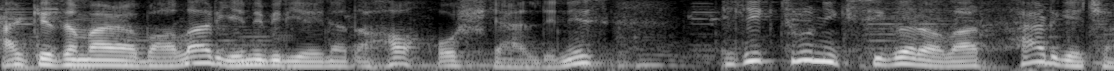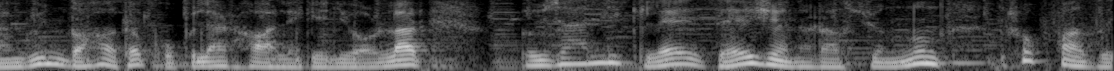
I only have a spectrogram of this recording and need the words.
Herkese merhabalar. Yeni bir yayına daha hoş geldiniz. Elektronik sigaralar her geçen gün daha da popüler hale geliyorlar. Özellikle Z jenerasyonunun çok fazla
